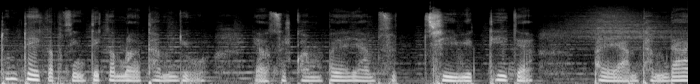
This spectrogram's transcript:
ทุ่มเทกับสิ่งที่กำลังทำอยู่ อย่างสุดความพยายามสุดชีวิตที่จะ พยายามทำได้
